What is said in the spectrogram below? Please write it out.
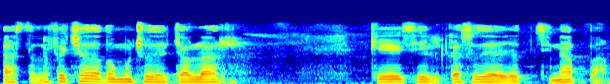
hasta la fecha ha dado mucho de qué hablar, que es el caso de Ayotzinapa.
